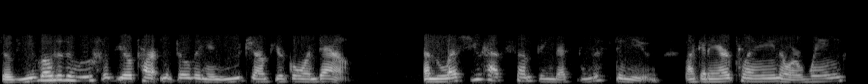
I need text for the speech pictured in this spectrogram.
So if you go to the roof of your apartment building and you jump, you're going down. Unless you have something that's lifting you, like an airplane or wings,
